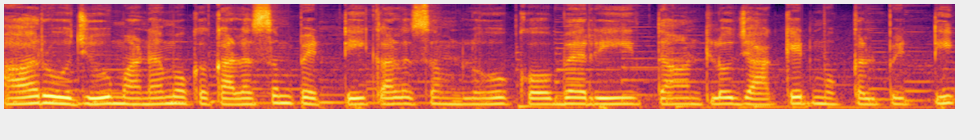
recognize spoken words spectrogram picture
ఆ రోజు మనం ఒక కలసం పెట్టి కలసంలో కొబ్బరి దాంట్లో జాకెట్ ముక్కలు పెట్టి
